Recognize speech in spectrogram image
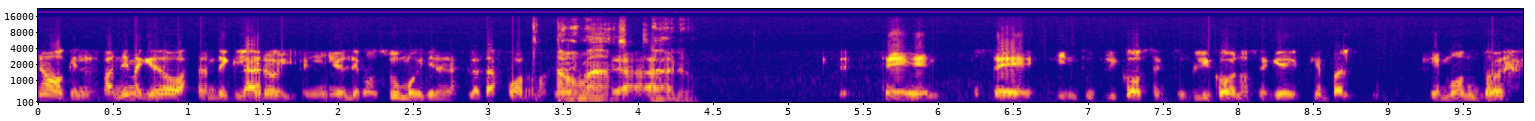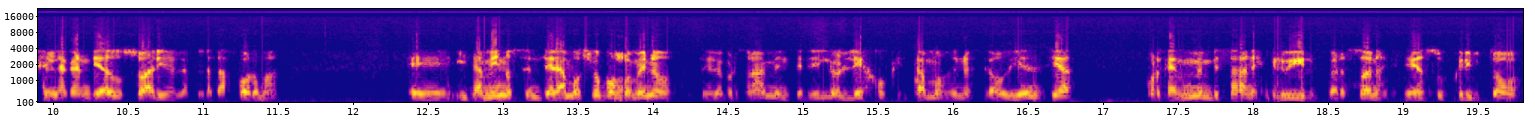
No, que en la pandemia quedó bastante claro el, nivel de consumo que tienen las plataformas. ¿no? Además, claro se, no sé, quintuplicó, se duplicó, no sé qué, qué, qué monto en la cantidad de usuarios en la plataforma. Eh, y también nos enteramos, yo por lo menos de lo personal me enteré lo lejos que estamos de nuestra audiencia, porque a mí me empezaban a escribir personas que se habían suscrito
